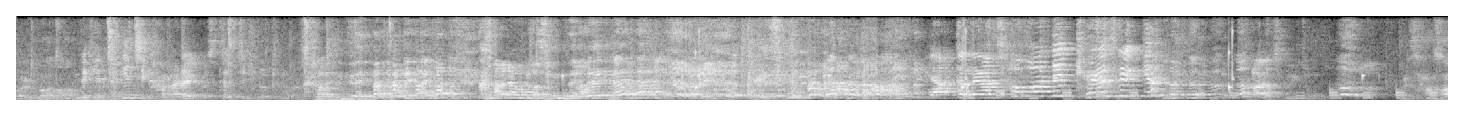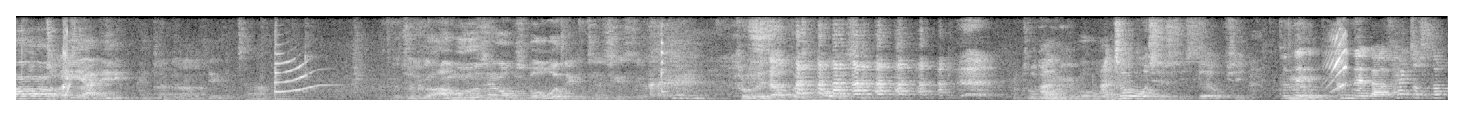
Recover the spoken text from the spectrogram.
얼마나? 근데 괜찮겠지 카메라 있고 스태프들이 이렇게 막. 그런데 가려고 하는데. 약간 내가 처음에 개새끼야. 술안 치고 이 정도. 사소한 게 아니니까 괜찮아. 괜찮아. 저 이거 아무 생각 없이 먹어도 괜찮으시겠어요? 저왜 자꾸 처먹으시 저도 모르게 먹어. 안 처먹으실 수 있어요 혹시? 근데 근데 나 살쪘어?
